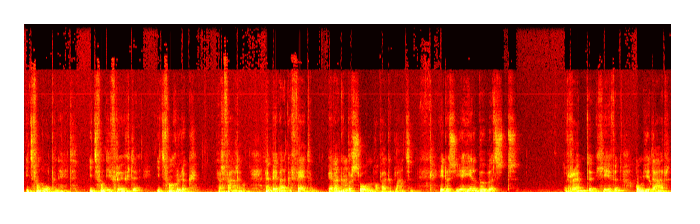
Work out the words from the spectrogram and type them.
iets van openheid, iets van die vreugde, iets van geluk ervaren? En bij welke feiten, bij welke mhm. personen, op welke plaatsen? Dus je heel bewust ruimte geven om je daar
